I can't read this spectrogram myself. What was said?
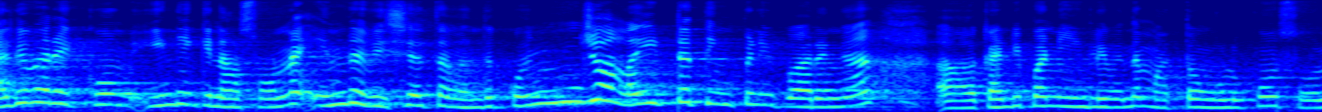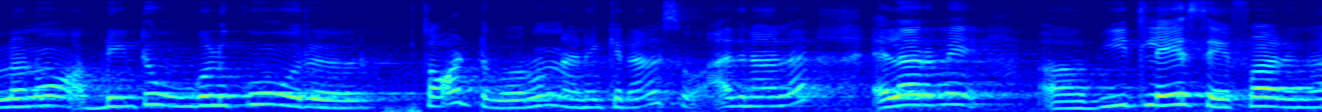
அது வரைக்கும் இன்றைக்கி நான் சொன்ன இந்த விஷயத்த வந்து கொஞ்சம் லைட்டாக திங்க் பண்ணி பாருங்கள் uh, கண்டிப்பாக நீங்களே வந்து மற்றவங்களுக்கும் சொல்லணும் அப்படின்ட்டு உங்களுக்கும் ஒரு தாட் வரும்னு நினைக்கிறேன். ஸோ அதனால் எல்லாருமே uh, வீட்டிலேயே சேஃபாக இருங்க.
